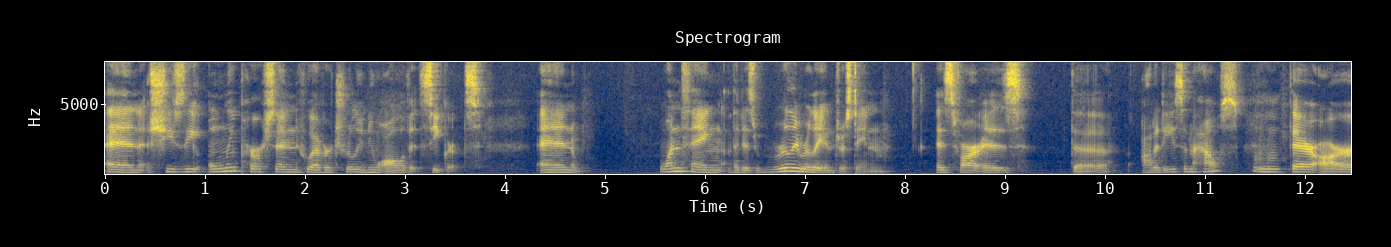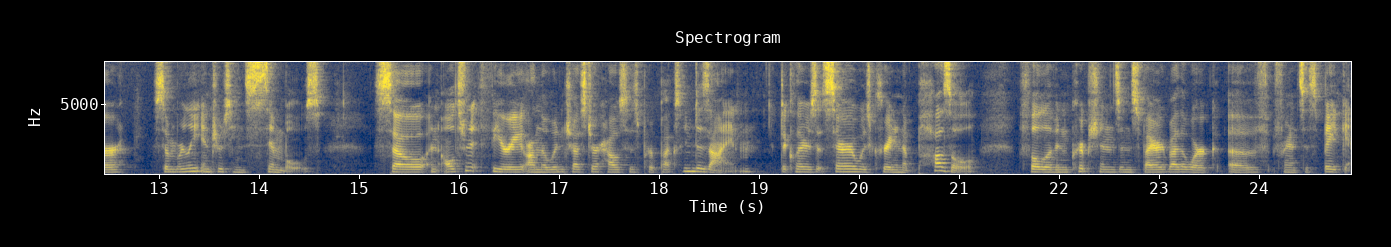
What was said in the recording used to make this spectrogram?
and she's the only person who ever truly knew all of its secrets. And one thing that is really, really interesting as far as the oddities in the house, Mhm. there are some really interesting symbols. So, an alternate theory on the Winchester house's perplexing design declares that Sarah was creating a puzzle full of encryptions inspired by the work of Francis Bacon.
